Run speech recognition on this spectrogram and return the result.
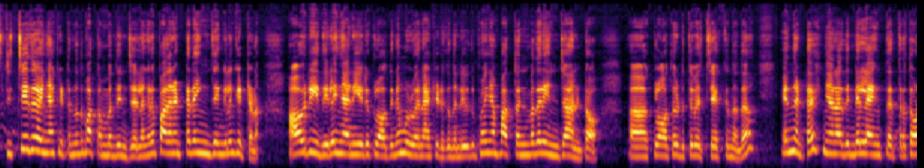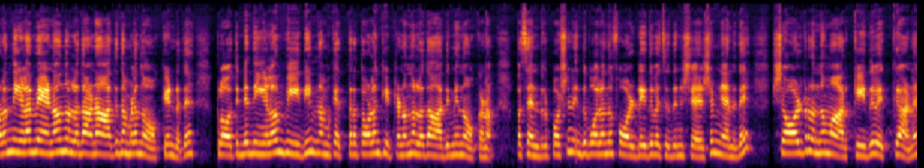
സ്റ്റിച്ച് ചെയ്ത് കഴിഞ്ഞാൽ കിട്ടുന്നത് പത്തൊമ്പത് ഇഞ്ച് അല്ലെങ്കിൽ പതിനെട്ടര ഇഞ്ചെങ്കിലും കിട്ടണം. ആ ഒരു രീതിയിൽ ഞാൻ ഈ ഒരു ക്ലോത്തിനെ മുഴുവനായിട്ട് എടുക്കുന്നുണ്ട്. ഇതിപ്പോൾ ഞാൻ പത്തൊൻപതര ഇഞ്ചാണ് കേട്ടോ ക്ലോത്ത് എടുത്ത് വെച്ചേക്കുന്നത്. എന്നിട്ട് ഞാൻ അതിന്റെ ലെങ്ത്ത് എത്രത്തോളം നീളം വേണമെന്നുള്ളതാണ് ആദ്യം നമ്മൾ നോക്കേണ്ടത്. ക്ലോത്തിന്റെ നീളവും വീതിയും നമുക്ക് എത്രത്തോളം കിട്ടണം എന്നുള്ളത് ആദ്യമേ നോക്കണം. അപ്പോൾ സെന്റർ പോർഷൻ ഇതുപോലെ ഒന്ന് ഫോൾഡ് ചെയ്ത് വെച്ചതിന് ശേഷം ഞാനിത് ഷോൾഡർ ഒന്ന് മാർക്ക് ചെയ്ത് വെക്കുകയാണ്.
